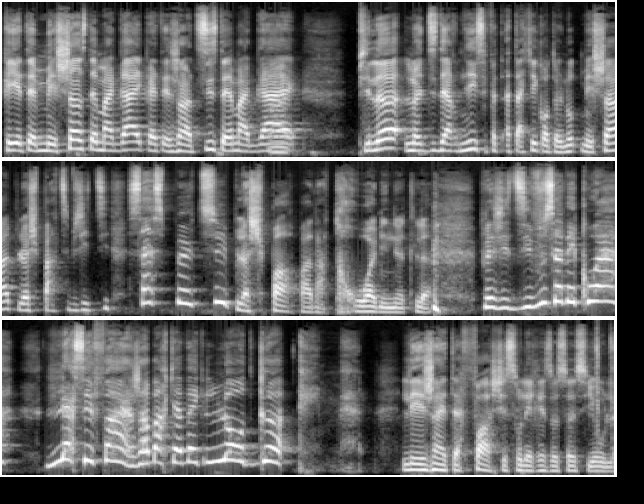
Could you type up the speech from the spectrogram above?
Quand il était méchant, c'était ma guy. Quand il était gentil, c'était ma guy. Puis là, lundi dernier, il s'est fait attaquer contre un autre méchant. Puis là, je suis parti, puis j'ai dit, ça se peut-tu? Puis là, je pars pendant trois minutes, là. puis là, j'ai dit, vous savez quoi? Laissez faire, j'embarque avec l'autre gars. Hey, man. Les gens étaient fâchés sur les réseaux sociaux. Là.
